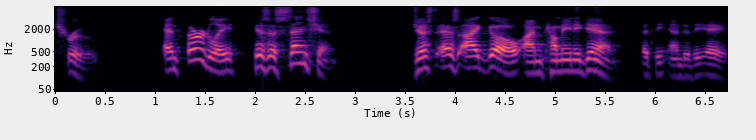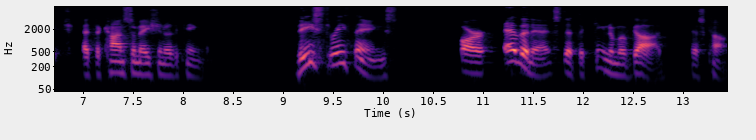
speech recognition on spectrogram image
true. And thirdly, his ascension. Just as I go, I'm coming again at the end of the age, at the consummation of the kingdom. These three things are evidence that the kingdom of God has come.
